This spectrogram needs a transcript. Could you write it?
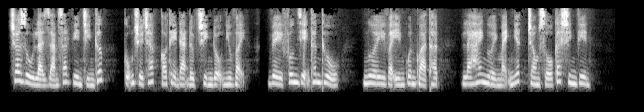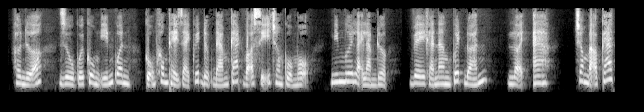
Cho dù là giám sát viên chính thức, cũng chưa chắc có thể đạt được trình độ như vậy. Về phương diện thân thủ, ngươi và Yến Quân quả thật là hai người mạnh nhất trong số các sinh viên. Hơn nữa, dù cuối cùng Yến Quân cũng không thể giải quyết được đám cát võ sĩ trong cổ mộ, nhưng ngươi lại làm được. Về khả năng quyết đoán, loại A trong bão cát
